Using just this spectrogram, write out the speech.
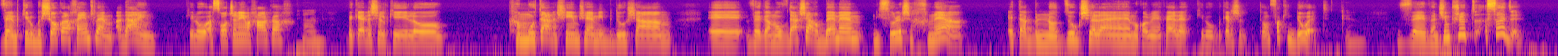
והם כאילו בשוק על החיים שלהם, עדיין. כאילו, עשרות שנים אחר כך, כן. בקטע של כאילו, כמות האנשים שהם איבדו שם, אה, וגם העובדה שהרבה מהם ניסו לשכנע את הבנות זוג שלהם, או כל מיני כאלה, כאילו, בקטע של don't fucking do it. כן. ו- ואנשים פשוט עשו את זה. Um,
